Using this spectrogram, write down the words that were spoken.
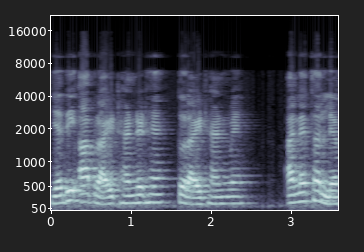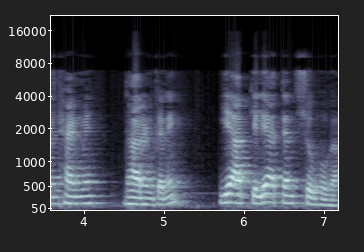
यदि आप राइट हैंडेड हैं तो राइट हैंड में, अन्यथा लेफ़्ट हैंड में धारण करें। यह आपके लिए अत्यंत शुभ होगा।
